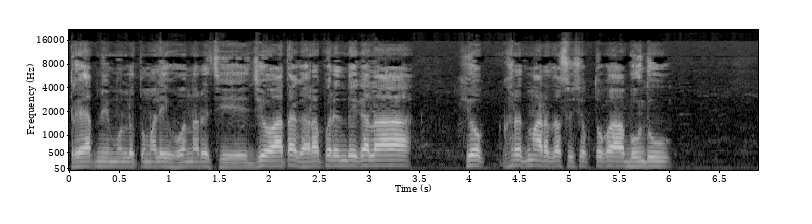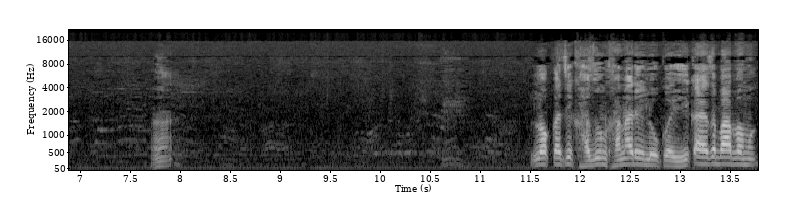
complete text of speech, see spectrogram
ट्रॅप मी म्हणलं तुम्हाला हे होणारच आहे. जेव्हा आता घरापर्यंत गेला ह्यो खरंच महाराज असू शकतो का भोंदू? हा? लोकांची खाजून खाणारे लोक ही काय आता बाबा मग?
